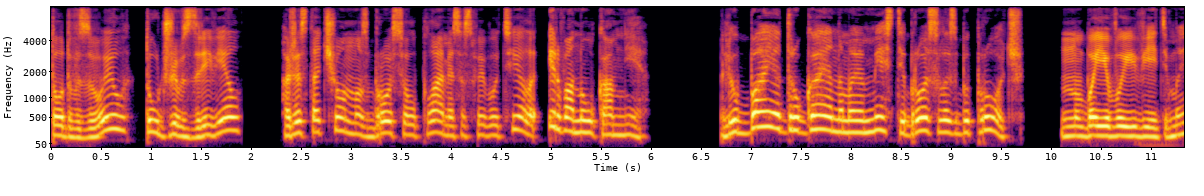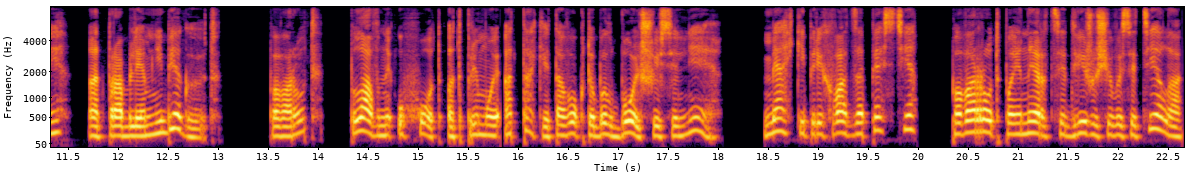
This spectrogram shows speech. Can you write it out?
Тот взвыл, тут же взревел, ожесточенно сбросил пламя со своего тела и рванул ко мне. Любая другая на моем месте бросилась бы прочь, но боевые ведьмы от проблем не бегают. Поворот, плавный уход от прямой атаки того, кто был больше и сильнее, мягкий перехват запястья, поворот по инерции движущегося тела,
